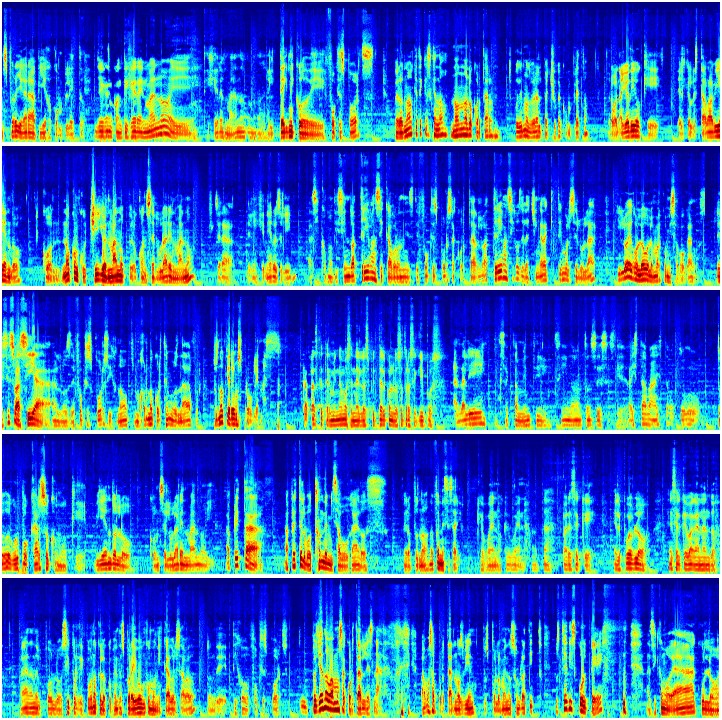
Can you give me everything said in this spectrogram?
espero llegar a viejo completo. Llegan con tijera en mano y... Tijera en mano, el técnico de Fox Sports. Pero no, ¿qué te crees que no? No, no lo cortaron. Pudimos ver al Pachuca completo. Pero bueno, yo digo que el que lo estaba viendo, con, no con cuchillo en mano, pero con celular en mano, pues era el ingeniero Slim, así como diciendo, atrévanse cabrones de Fox Sports a cortarlo, atrévanse hijos de la chingada, aquí tengo el celular. Y luego, luego le marco a mis abogados. Les hizo así a, a los de Fox Sports y dijo, no, pues mejor no cortemos nada porque pues no queremos problemas. Capaz que terminamos en el hospital con los otros equipos. Ándale, exactamente. Sí, no, entonces este, ahí estaba, ahí estaba todo, todo el grupo Carso como que viéndolo con celular en mano y aprieta, aprieta el botón de mis abogados. Pero pues no, no fue necesario. Qué bueno, qué bueno. Ahorita parece que el pueblo es el que va ganando. Va ganando el pueblo, sí, porque qué bueno que lo comentas. Por ahí hubo un comunicado el sábado donde dijo Fox Sports: Pues ya no vamos a cortarles nada, vamos a portarnos bien, pues por lo menos un ratito. Usted disculpe, ¿eh? así como de ah, culo.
